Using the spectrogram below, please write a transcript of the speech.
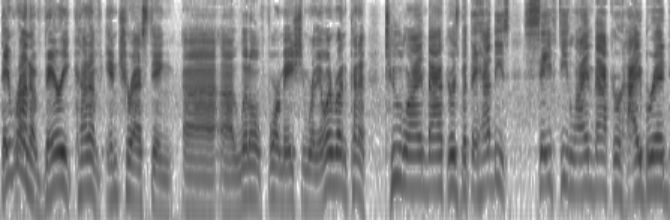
they run a very kind of interesting uh, uh, little formation where they only run kind of two linebackers, but they have these safety linebacker hybrid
